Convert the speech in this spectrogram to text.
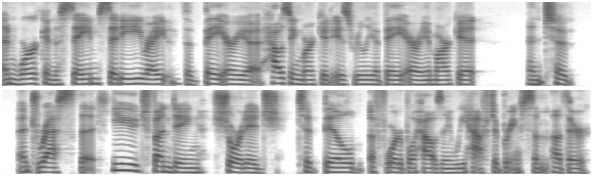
and work in the same city, right? The Bay Area housing market is really a Bay Area market. And to address the huge funding shortage to build affordable housing, we have to bring some other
